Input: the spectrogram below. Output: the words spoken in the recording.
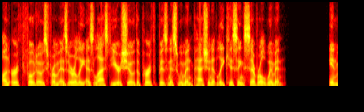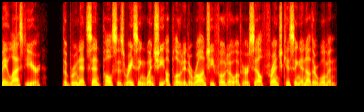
unearthed photos from as early as last year show the Perth businesswoman passionately kissing several women. In May last year, the brunette sent pulses racing when she uploaded a raunchy photo of herself French kissing another woman.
